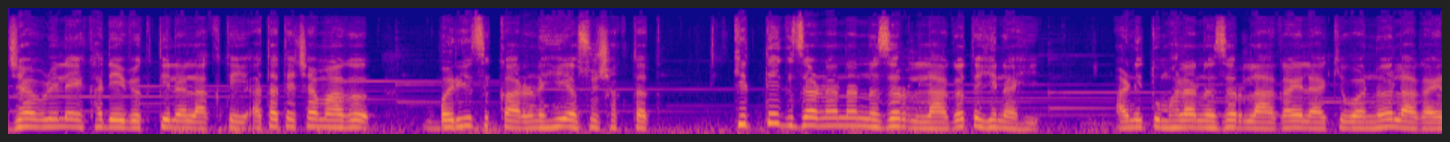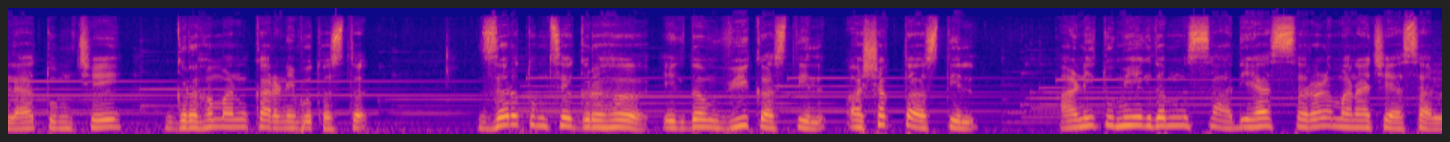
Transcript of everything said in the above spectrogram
ज्या वेळेला एखाद्या व्यक्तीला लागते आता त्याच्या मागं बरीच कारणंही असू शकतात. कित्येक जणांना नजर लागतही नाही. आणि तुम्हाला नजर लागायला किंवा न लागायला तुमचे ग्रहमान कारणीभूत असतं. जर तुमचे ग्रह एकदम वीक असतील अशक्त असतील आणि तुम्ही एकदम साध्या सरळ मनाचे असाल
